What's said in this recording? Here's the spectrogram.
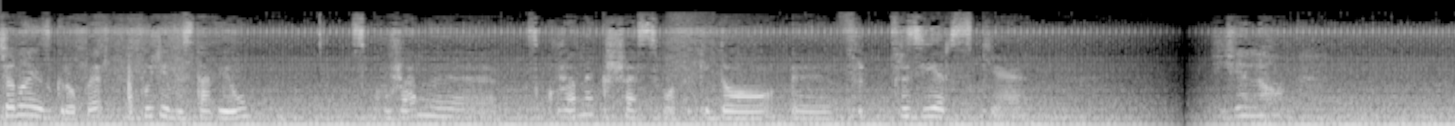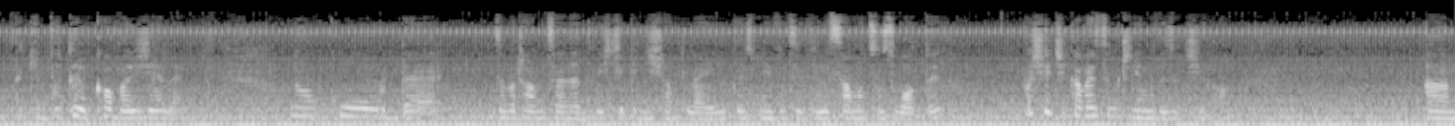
Ściągnął je z grupy, a później wystawił skórzane, skórzane krzesło, takie do y, fry- fryzjerskie, zielone, takie butelkowa zieleń. No kurde, zobaczyłam cenę 250 lei, to jest mniej więcej tyle samo co złotych. Właśnie ciekawa jestem, czy nie mówię za cicho. Um,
